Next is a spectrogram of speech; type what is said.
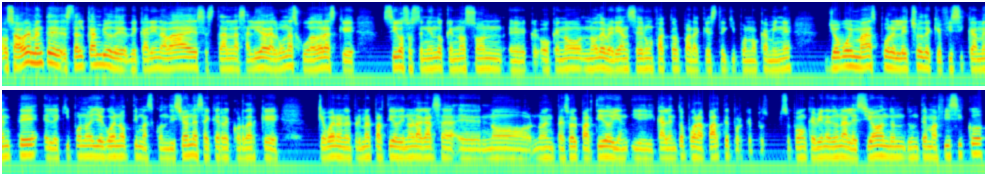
o sea, obviamente está el cambio de, Karina Báez, está la salida de algunas jugadoras que sigo sosteniendo que no son eh, o que no, no deberían ser un factor para que este equipo no camine. Yo voy más por el hecho de que físicamente el equipo no llegó en óptimas condiciones. Hay que recordar que, que bueno, en el primer partido Dinora Garza eh, no, no, empezó el partido y, calentó por aparte porque pues, supongo que viene de una lesión, de un, de un tema físico.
